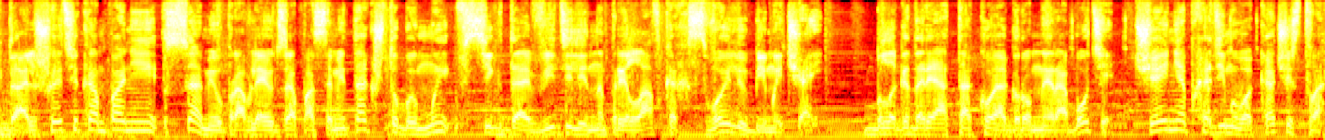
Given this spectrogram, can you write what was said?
Дальше эти компании сами управляют запасами так, чтобы мы всегда видели на прилавках свой любимый чай. Благодаря такой огромной работе чай необходимого качества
